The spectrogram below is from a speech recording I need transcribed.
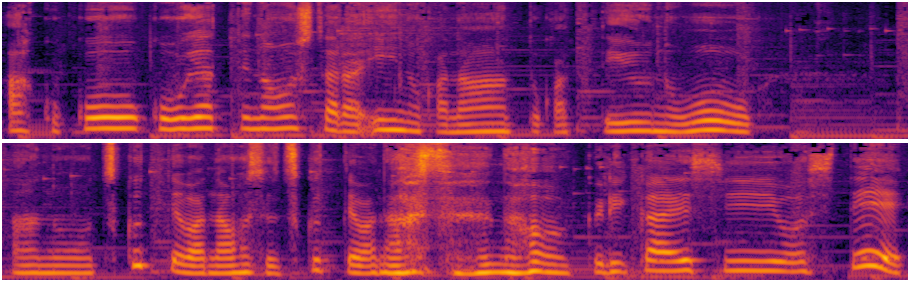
あここをこうやって直したらいいのかなとかっていうのをあの作っては直す作っては直すの繰り返しをして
